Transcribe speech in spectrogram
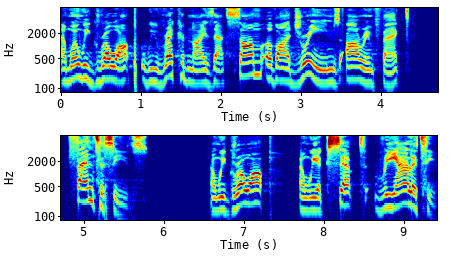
and when we grow up, we recognize that some of our dreams are, in fact, fantasies. And we grow up and we accept reality.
